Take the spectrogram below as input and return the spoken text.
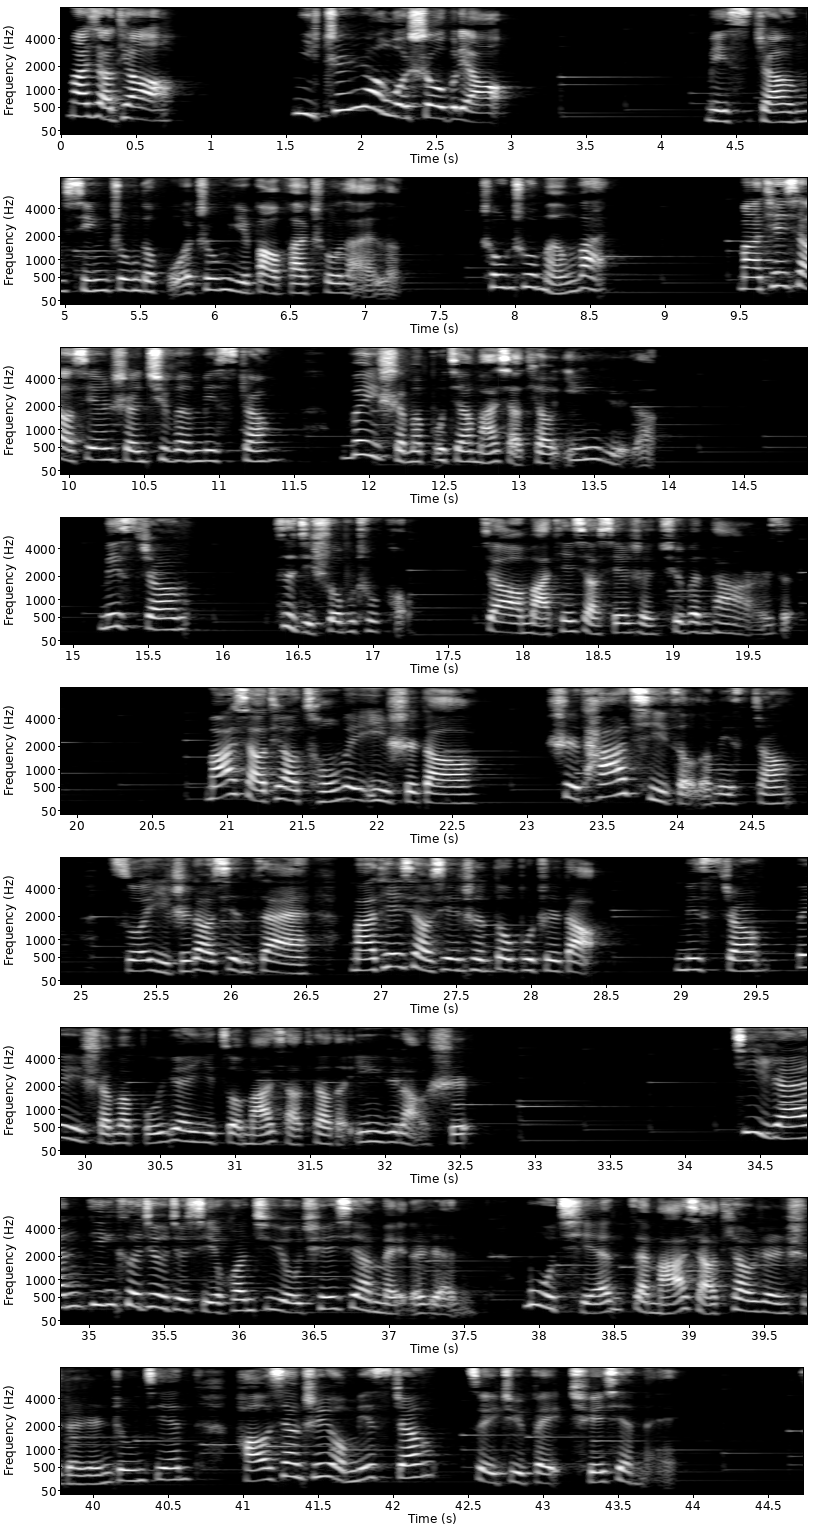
马小跳，你真让我受不了！Miss 张心中的火终于爆发出来了，冲出门外。马天笑先生去问 Miss 张为什么不教马小跳英语了。Miss 张自己说不出口，叫马天笑先生去问他儿子。马小跳从未意识到是他气走了 Miss 张，所以直到现在，马天笑先生都不知道 Miss 张为什么不愿意做马小跳的英语老师。既然丁克舅舅喜欢具有缺陷美的人。目前在马小跳认识的人中间，好像只有 Miss 张最具备缺陷美，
